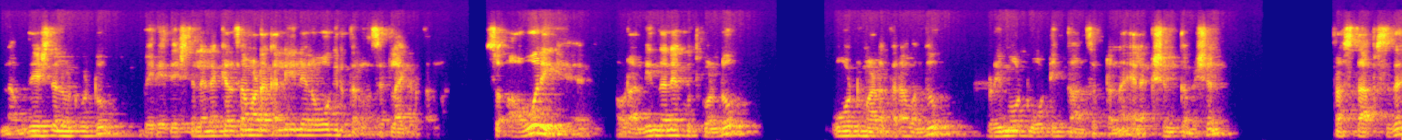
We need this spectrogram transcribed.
ನಮ್ಮ ದೇಶದಲ್ಲಿ ಉಟ್ಬಿಟ್ಟು ಬೇರೆ ದೇಶದಲ್ಲೆಲ್ಲ ಕೆಲಸ ಮಾಡಕ್ ಅಲ್ಲಿ ಇಲ್ಲೆಲ್ಲ ಹೋಗಿರ್ತಾರಲ್ಲ ಸೆಟ್ಲ್ ಆಗಿರ್ತಾರಲ್ಲ. ಸೊ ಅವರಿಗೆ ಅವ್ರು ಅಲ್ಲಿಂದನೇ ಕುತ್ಕೊಂಡು ವೋಟ್ ಮಾಡೋ ತರ ಒಂದು ರಿಮೋಟ್ ವೋಟಿಂಗ್ ಕಾನ್ಸೆಪ್ಟ್ ಅನ್ನ ಎಲೆಕ್ಷನ್ ಕಮಿಷನ್ ಪ್ರಸ್ತಾಪಿಸಿದೆ.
